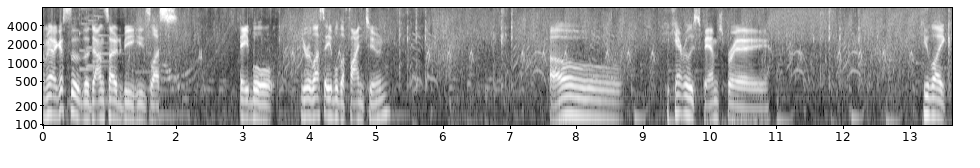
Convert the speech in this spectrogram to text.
I mean, I guess the, the downside would be he's less able... You're less able to fine-tune. Oh... He can't really spam spray. He, like...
